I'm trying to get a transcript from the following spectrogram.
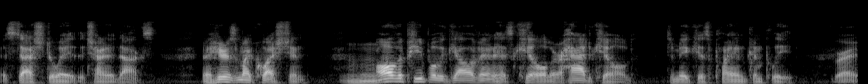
and stashed away at the China docks. Now, here's my question Mm-hmm. all the people that Galavan has killed or had killed to make his plan complete. Right.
